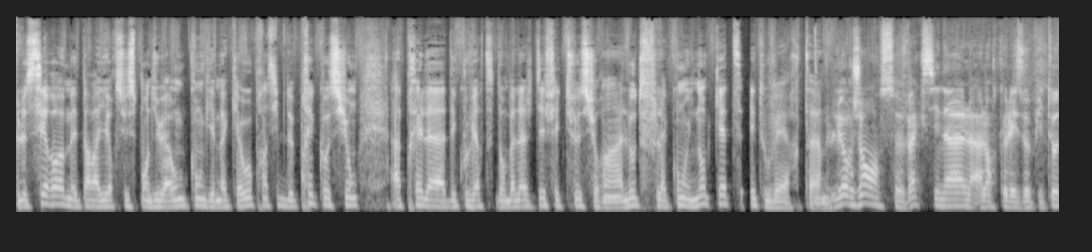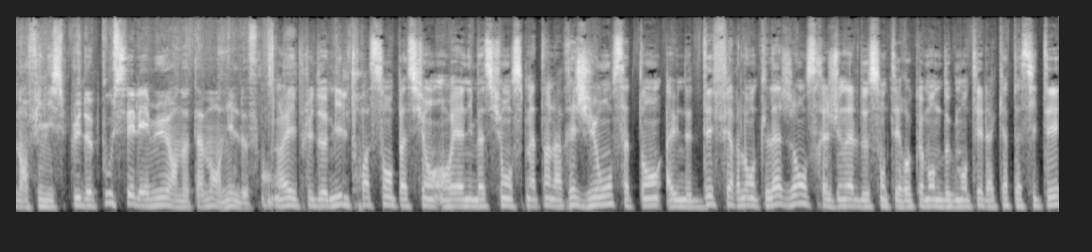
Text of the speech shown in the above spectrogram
Le sérum est par ailleurs suspendu à Hong Kong et Macao. Principe de précaution après la découverte d'emballages défectueux sur un lot de flacons. Une enquête est ouverte. L'urgence vaccinale alors que les hôpitaux n'en finissent plus de pousser les murs, notamment en Ile-de-France. Oui, plus de 1300 patients en réanimation ce matin. La région s'attend à une déferlante. L'agence régionale de santé recommande d'augmenter la capacité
